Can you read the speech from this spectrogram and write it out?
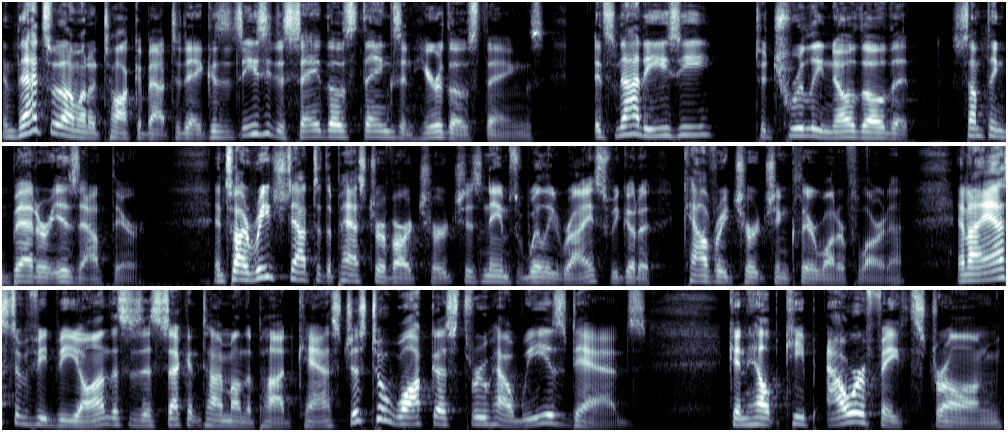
And that's what I want to talk about today because it's easy to say those things and hear those things. It's not easy to truly know, though, that something better is out there. And so I reached out to the pastor of our church. His name's Willie Rice. We go to Calvary Church in Clearwater, Florida. And I asked him if he'd be on. This is his second time on the podcast, just to walk us through how we as dads can help keep our faith strong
